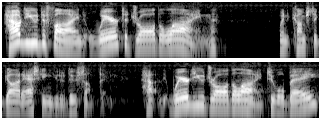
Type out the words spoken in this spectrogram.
How do you define where to draw the line when it comes to God asking you to do something? How, where do you draw the line? To obey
